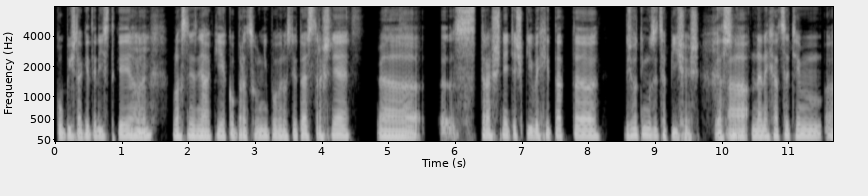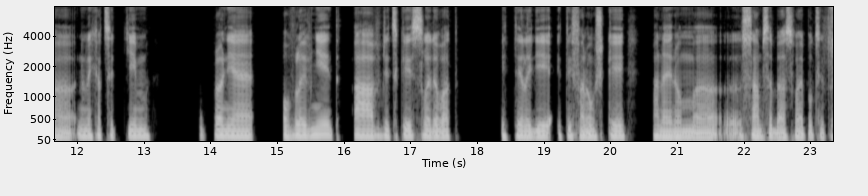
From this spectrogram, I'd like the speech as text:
koupíš taky ty lístky, mm-hmm. ale vlastně z nějaký jako pracovní povinnosti. To je strašně, uh, strašně těžký vychytat, uh, když o té muzice píšeš Jasně. a nenechat se tím, uh, nenechat se tím úplně ovlivnit a vždycky sledovat i ty lidi, i ty fanoušky a nejenom uh, sám sebe a svoje pocity.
